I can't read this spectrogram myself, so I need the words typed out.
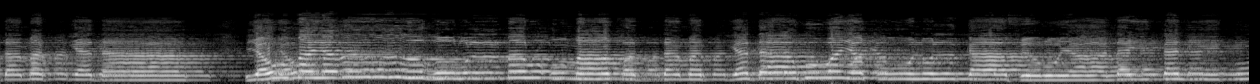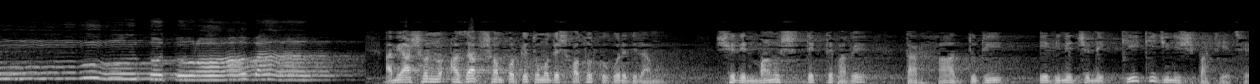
قدمت يداه يوم ينظر المرء ما قدمت يداه ويقول الكافر يا ليتني كنت ترابا আমি আসন্ন আজাব সম্পর্কে তোমাদের সতর্ক করে দিলাম সেদিন মানুষ দেখতে পাবে তার হাত দুটি এদিনের জন্য কি কি জিনিস পাঠিয়েছে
